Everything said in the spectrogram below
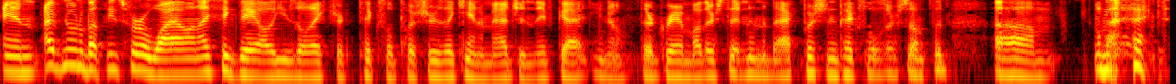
And I've known about these for a while, and I think they all use electric pixel pushers. I can't imagine they've got, you know, their grandmother sitting in the back pushing pixels or something. Um, but,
